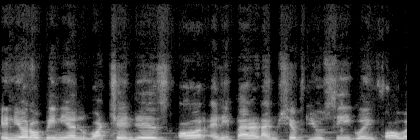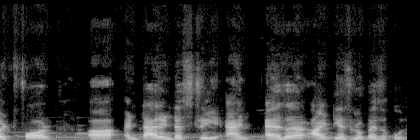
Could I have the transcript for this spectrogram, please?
In your opinion, what changes or any paradigm shift you see going forward for uh, entire industry and as a ITS group as a whole?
